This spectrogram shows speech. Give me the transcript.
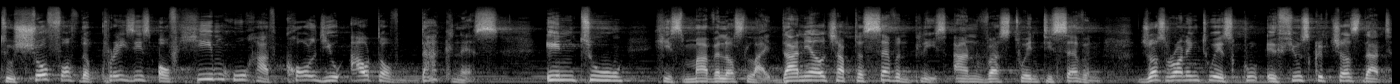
To show forth the praises of him who hath called you out of darkness into his marvelous light. Daniel chapter 7, please, and verse 27. Just running to a, a few scriptures that,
